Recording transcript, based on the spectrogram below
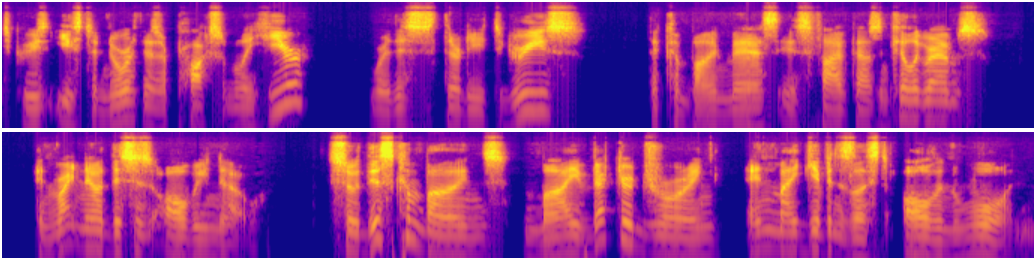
degrees east of north is approximately here, where this is 38 degrees. The combined mass is 5,000 kilograms. And right now, this is all we know. So this combines my vector drawing and my givens list all in one.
